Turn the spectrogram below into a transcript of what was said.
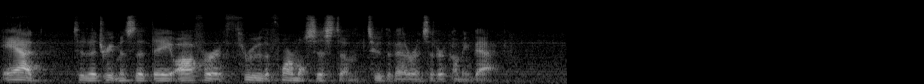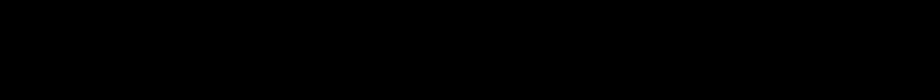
add to the treatments that they offer through the formal system to the veterans that are coming back.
